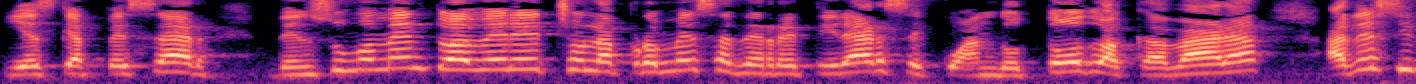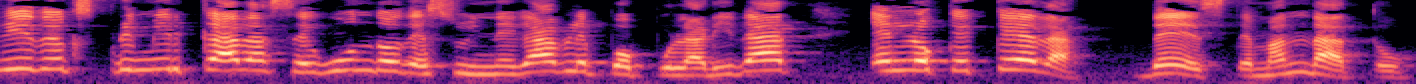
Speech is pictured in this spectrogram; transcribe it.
Y es que a pesar de en su momento haber hecho la promesa de retirarse cuando todo acabara, ha decidido exprimir cada segundo de su innegable popularidad en lo que queda de este mandato.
